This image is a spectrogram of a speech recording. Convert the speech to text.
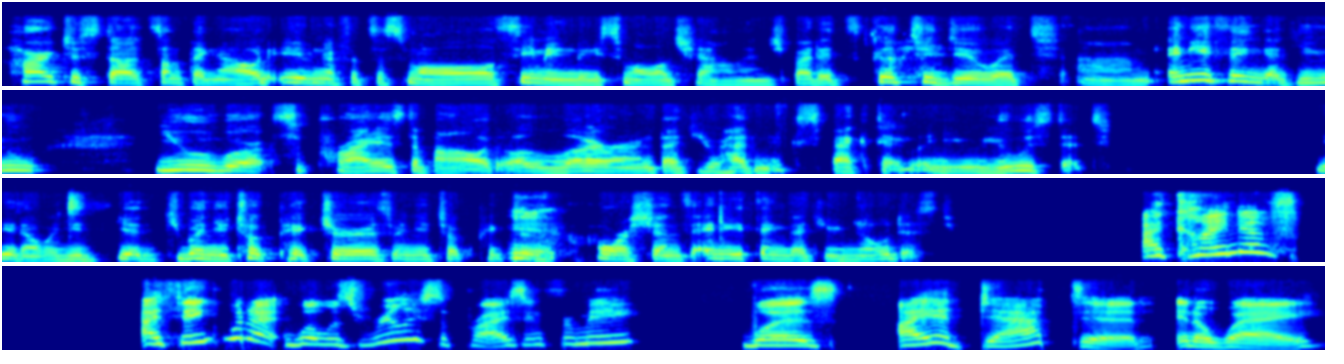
hard to start something out, even if it's a small, seemingly small challenge. But it's good to do it. Um, anything that you you were surprised about or learned that you hadn't expected when you used it. You know when you, you when you took pictures when you took pictures yeah. of portions anything that you noticed. I kind of i think what i what was really surprising for me was i adapted in a way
